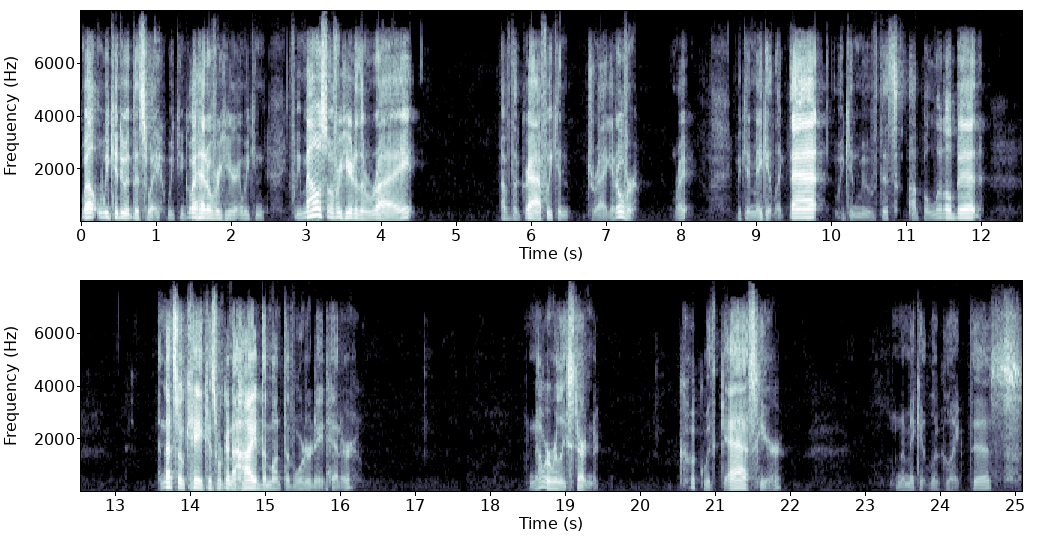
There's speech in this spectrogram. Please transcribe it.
well, we could do it this way. We can go ahead over here and we can, if we mouse over here to the right of the graph, we can drag it over, right? We can make it like that. Can move this up a little bit. And that's okay because we're going to hide the month of order date header. Now we're really starting to cook with gas here. I'm going to make it look like this.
